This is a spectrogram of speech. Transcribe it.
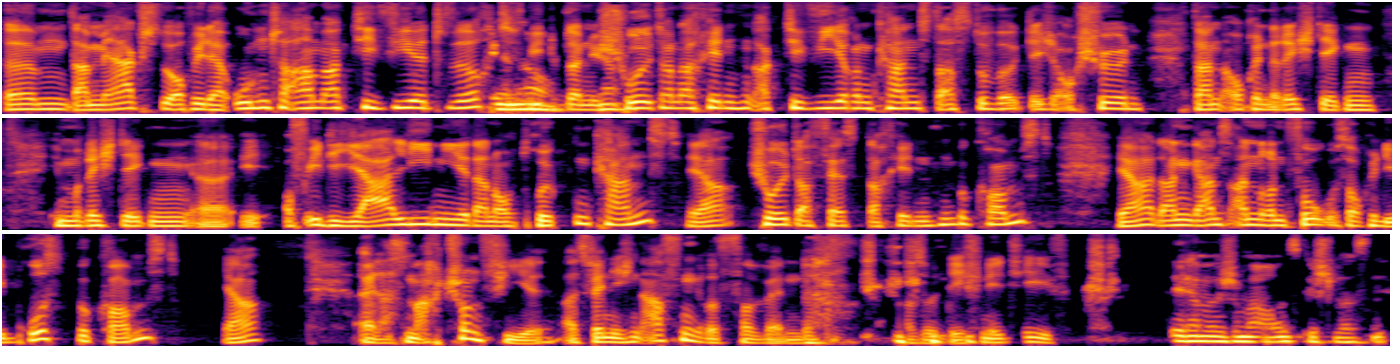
Ähm, da merkst du auch, wie der Unterarm aktiviert wird, genau, wie du dann die ja. Schulter nach hinten aktivieren kannst, dass du wirklich auch schön dann auch in richtigen, im richtigen, äh, auf Ideallinie dann auch drücken kannst, ja, Schulter fest nach hinten bekommst, ja, dann ganz anderen Fokus auch in die Brust bekommst, ja. Äh, das macht schon viel, als wenn ich einen Affengriff verwende. Also definitiv. Den haben wir schon mal ausgeschlossen.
